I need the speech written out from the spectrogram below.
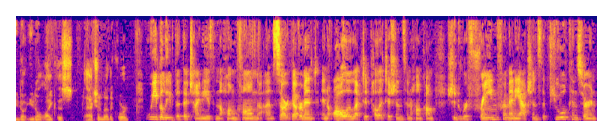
you don't, you don't like this action by the court? We believe that the Chinese and the Hong Kong um, SAR government and all elected politicians in Hong Kong should refrain from any actions that fuel concern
